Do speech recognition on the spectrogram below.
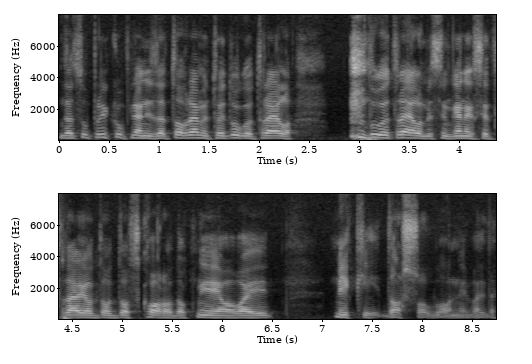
da su prikupljani za to vreme, to je dugo trajalo, dugo trajalo, mislim, Genex je trajao do, do skoro, dok nije ovaj Miki došao, on je valjda,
